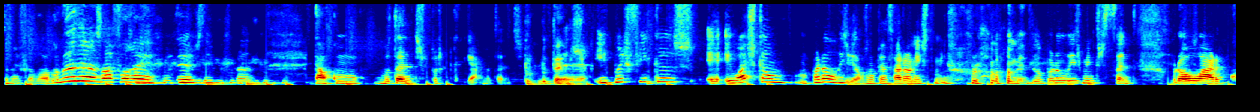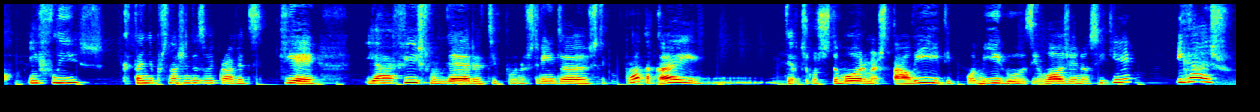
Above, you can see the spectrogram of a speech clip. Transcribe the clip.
também foi logo, meu Deus, lá forré, meu Deus, pronto. Tal como mutantes, porque, yeah, mutantes. Mutantes. Eh, e depois ficas, é, eu acho que é um, paralelismo, eles não pensaram nisto muito, provavelmente, é um paralelismo interessante para o arco infeliz que tem a personagem da Zoe Kravitz, que é, já fiz uma mulher, tipo, nos 30, tipo, pronto, ok, teve desgostos de amor, mas está ali, tipo, amigos e loja e não sei o quê, e gajo.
